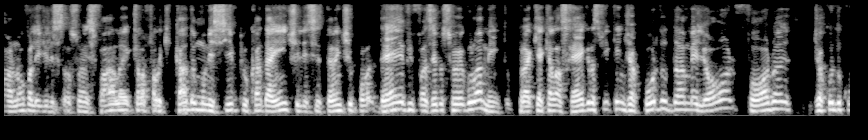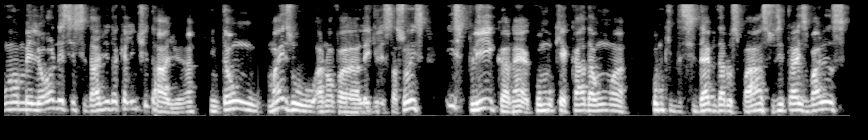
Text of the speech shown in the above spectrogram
a nova lei de licitações fala é que ela fala que cada município, cada ente licitante deve fazer o seu regulamento, para que aquelas regras fiquem de acordo da melhor forma, de acordo com a melhor necessidade daquela entidade, né? Então, mais o, a nova lei de licitações explica, né, como que é cada uma como que se deve dar os passos e traz vários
